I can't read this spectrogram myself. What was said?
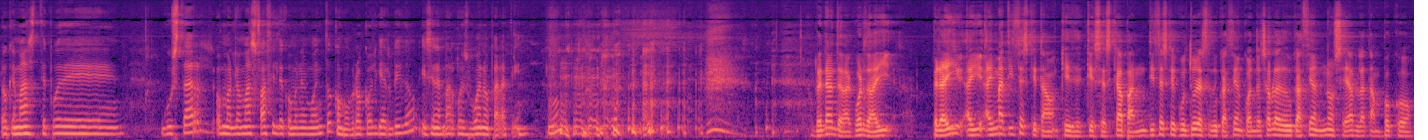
lo que más te puede gustar o lo más fácil de comer en el momento, como brócoli hervido, y sin embargo es bueno para ti. Completamente de acuerdo. Hay, Pero hay, hay, hay matices que, que, que se escapan. Dices que cultura es educación. Cuando se habla de educación no se habla tampoco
